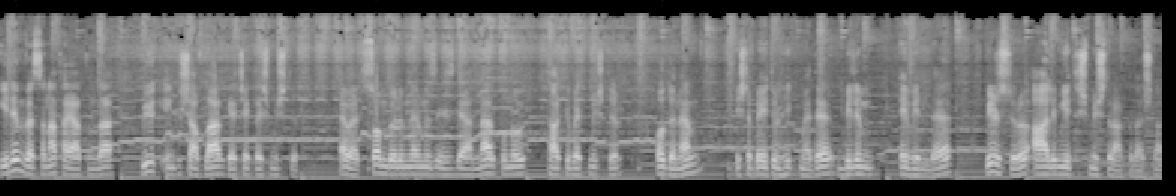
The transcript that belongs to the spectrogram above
ilim ve sanat hayatında büyük inkişaflar gerçekleşmiştir. Evet son bölümlerimizi izleyenler bunu takip etmiştir. O dönem işte Beytül Hikme'de, bilim evinde bir sürü alim yetişmiştir arkadaşlar.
